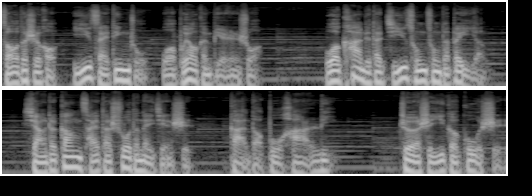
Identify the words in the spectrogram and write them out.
走的时候一再叮嘱我不要跟别人说。我看着他急匆匆的背影，想着刚才他说的那件事，感到不寒而栗。这是一个故事，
